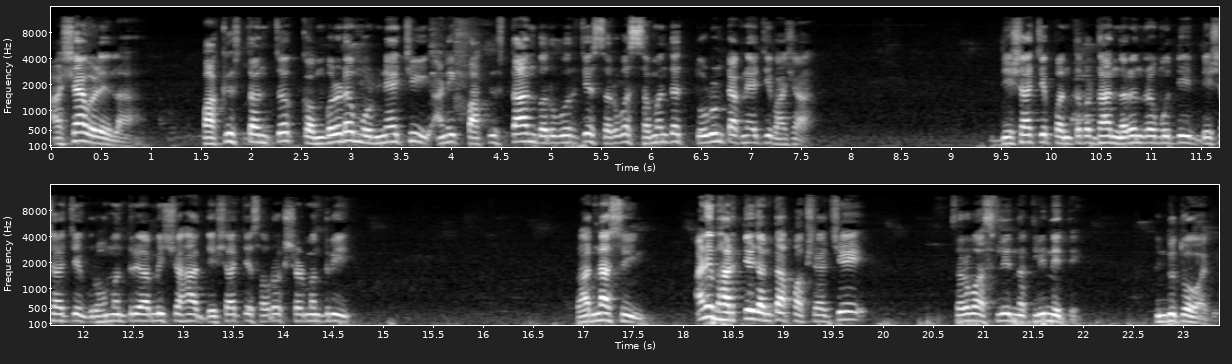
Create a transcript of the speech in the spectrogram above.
अशा वेळेला पाकिस्तानचं कंबरडं मोडण्याची आणि पाकिस्तानबरोबरचे सर्व संबंध तोडून टाकण्याची भाषा देशाचे पंतप्रधान नरेंद्र मोदी देशाचे गृहमंत्री अमित शहा देशाचे संरक्षण मंत्री राजनाथ सिंग आणि भारतीय जनता पक्षाचे सर्व असली नकली नेते हिंदुत्ववादी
